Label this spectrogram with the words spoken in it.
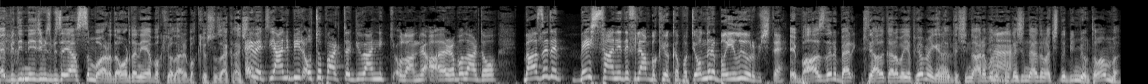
E, bir dinleyicimiz bize yazsın bu arada. Orada neye bakıyorlar bakıyorsunuz arkadaşlar? Evet yani bir otoparkta güvenlik olan ve arabalarda o bazıları da 5 saniyede falan bakıyor kapatıyor. Onlara bayılıyorum işte. E bazıları ben kiralık araba yapıyorum ya genelde. Şimdi arabanın Ha. bagajının nereden açıldığını bilmiyorum tamam mı?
